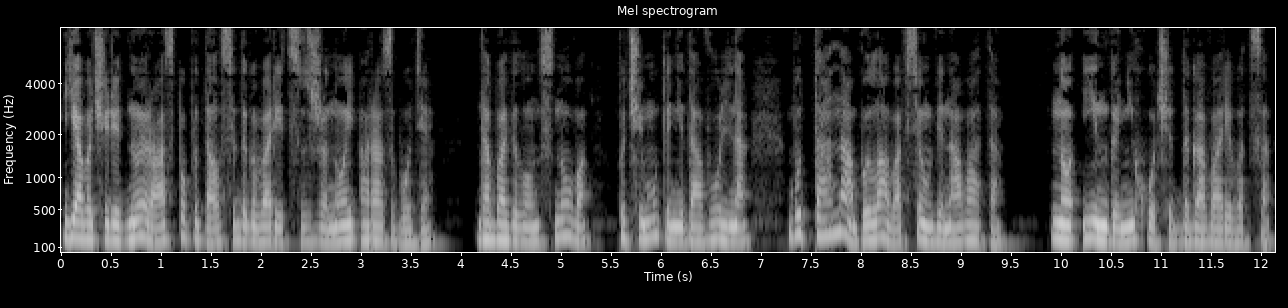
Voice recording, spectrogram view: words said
я в очередной раз попытался договориться с женой о разводе. Добавил он снова, почему-то недовольна, будто она была во всем виновата. Но Инга не хочет договариваться.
